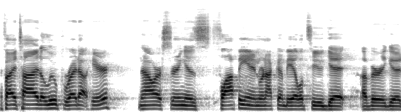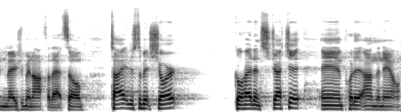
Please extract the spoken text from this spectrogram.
If I tied a loop right out here, now our string is floppy and we're not gonna be able to get a very good measurement off of that. So tie it just a bit short, go ahead and stretch it and put it on the nail.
